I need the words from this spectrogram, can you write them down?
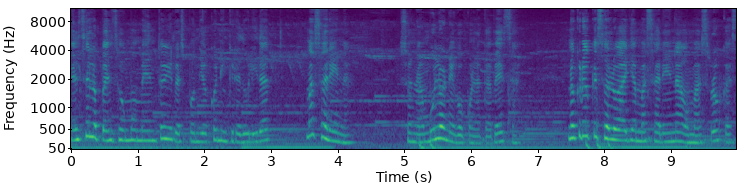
Él se lo pensó un momento y respondió con incredulidad. Más arena. Sonámbulo negó con la cabeza. No creo que solo haya más arena o más rocas.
